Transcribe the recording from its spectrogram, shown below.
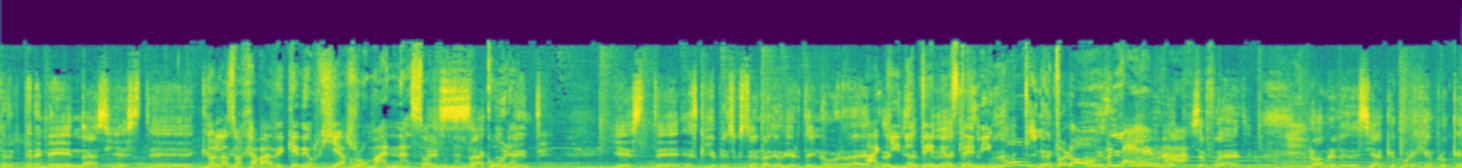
tre- tremendas y este... que- No las bajaba de qué, de orgías romanas o alguna locura. Exactamente. Y este, es que yo pienso que estoy en radio abierta y no, ¿verdad? Aquí no tiene usted ningún no- aquí no problema. que se puede decir. No, hombre, le decía que, por ejemplo, que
